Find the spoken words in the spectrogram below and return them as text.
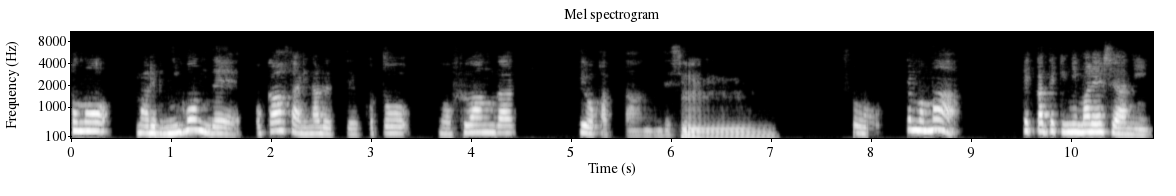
その、まあ、ある意味日本でお母さんになるっていうことの不安が強かったんですうよ。ん。そう。でもまあ、結果的にマレーシアに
